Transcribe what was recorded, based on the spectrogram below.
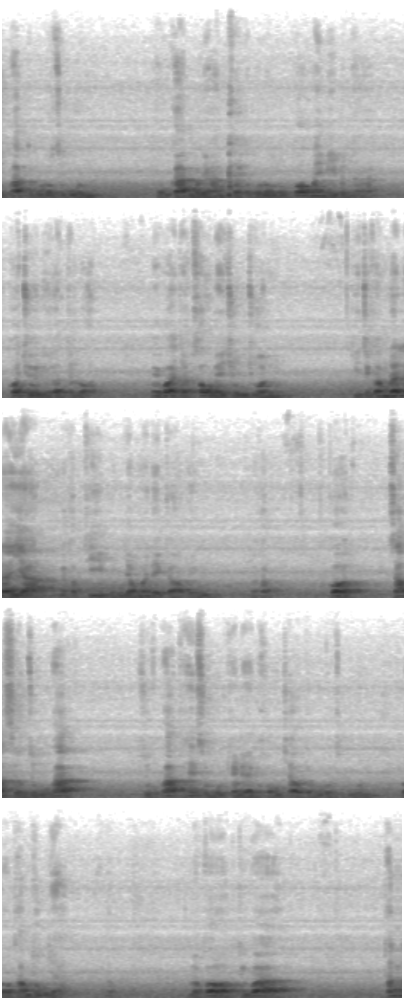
สุขภาพตำบลโนนสมบูรณ์องค์การบริหารส่วนตำบลโนก็ไม่มีปัญหาก็ช่วยเหลือกันตลอด ไม่ว่าจะเข้าในชุมชน กิจกรรมหลายๆอย่างนะครับ ที่ผมยังไม่ได้กล่าวถึงนะครับ ก็สร้างเสริมสุขภาพ สุขภาพให้สมบูรณ์แข็งแรงของชาวตำบลสมบูรณ์เราทำทุกอย่างนะครับแล้วก็ถือว่าท่าน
